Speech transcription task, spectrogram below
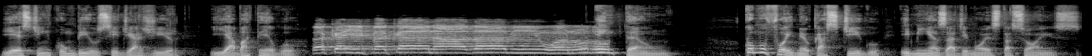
e este incumbiu-se de agir e abateu-o. Então, como foi meu castigo e minhas admoestações?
